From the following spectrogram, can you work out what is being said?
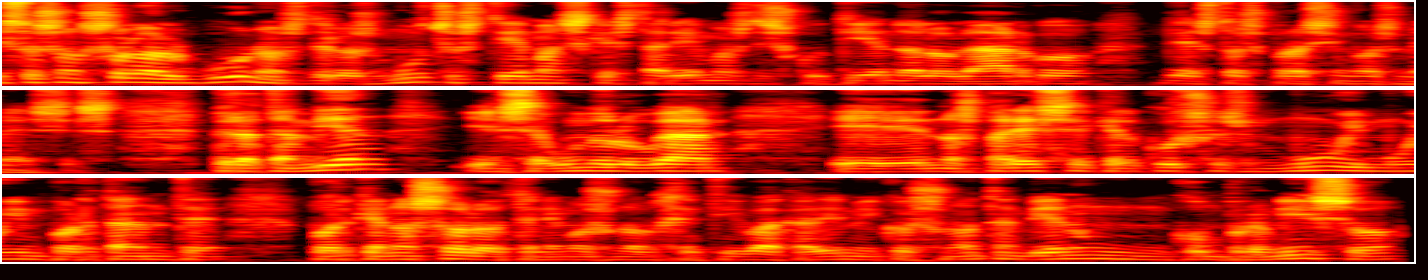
Estos son solo algunos de los muchos temas que estaremos discutiendo a lo largo de estos próximos meses. Pero también, y en segundo lugar, eh, nos parece que el curso es muy, muy importante porque no solo tenemos un objetivo académico, sino también un compromiso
